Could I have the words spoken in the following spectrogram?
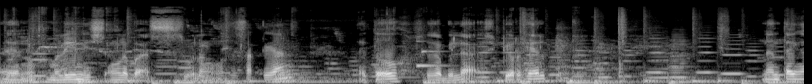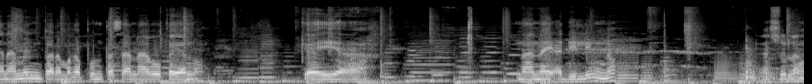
Ayan, oh, malinis ang labas. Walang sasakyan. Ito, sa kabila, si Pure Health. Nantay nga namin para makapunta sana ako kay ano, kay ah, Nanay Adiling, no? Kaso lang,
